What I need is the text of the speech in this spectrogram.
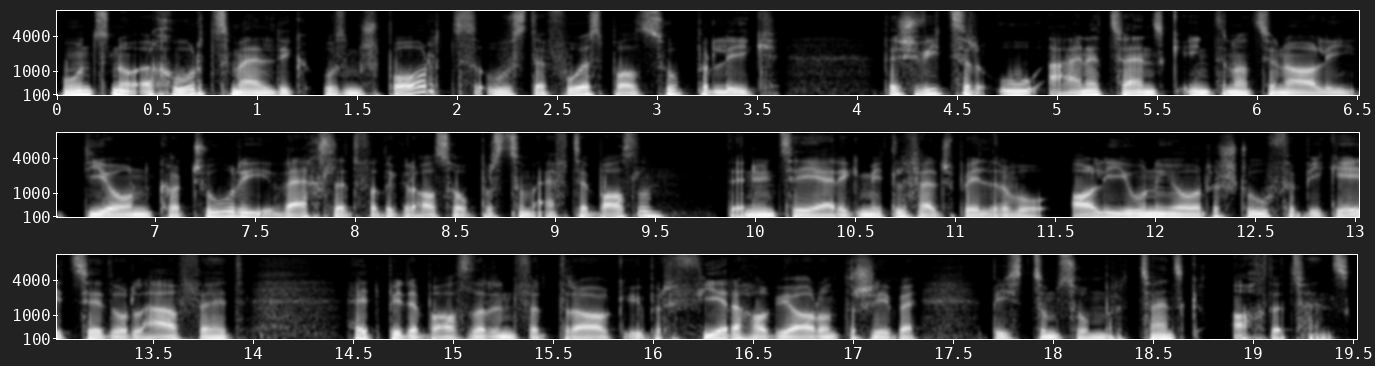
Und noch eine Kurzmeldung aus dem Sport, aus der Fußball Super League. Der Schweizer U21-Internationale Dion Kachuri wechselt von den Grasshoppers zum FC Basel. Der 19-jährige Mittelfeldspieler, der alle Juniorenstufen bei GC durchlaufen hat, hat bei den Basler einen Vertrag über viereinhalb Jahre unterschrieben bis zum Sommer 2028.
